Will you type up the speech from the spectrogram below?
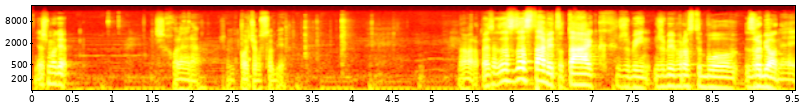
chociaż mogę Cholera, żebym pociął sobie. Dobra, powiedzmy, zostawię to tak, żeby, żeby po prostu było zrobione.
